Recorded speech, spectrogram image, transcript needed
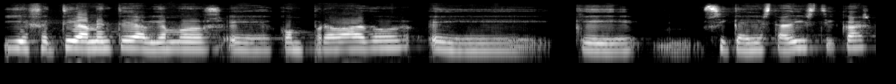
y efectivamente habíamos eh, comprobado eh, que sí que hay estadísticas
